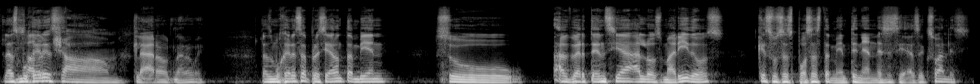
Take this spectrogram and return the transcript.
Las mujeres... Claro, claro, güey. Las mujeres apreciaron también su advertencia a los maridos que sus esposas también tenían necesidades sexuales.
